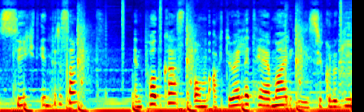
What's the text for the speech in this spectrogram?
Sykt interessant, en podkast om aktuelle temaer i psykologi.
